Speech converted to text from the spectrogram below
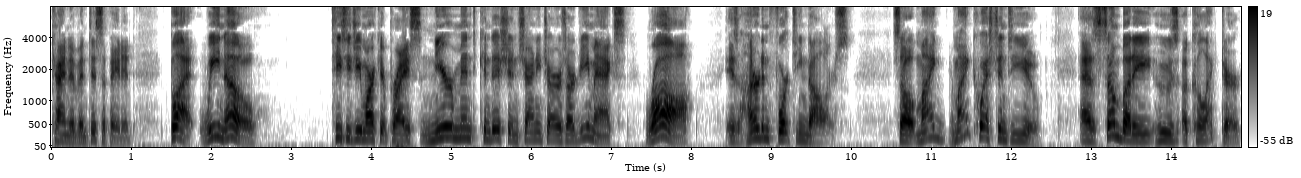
kind of anticipated. But we know TCG market price near mint condition Shiny Charizard VMAX raw is $114. So my my question to you as somebody who's a collector,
